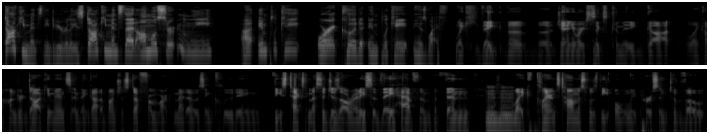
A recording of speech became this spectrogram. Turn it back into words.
documents need to be released. Documents that almost certainly uh, implicate, or it could implicate his wife. like they the the January 6th committee got like a hundred documents and they got a bunch of stuff from Mark Meadows, including these text messages already. So they have them, but then Mm-hmm. like Clarence Thomas was the only person to vote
